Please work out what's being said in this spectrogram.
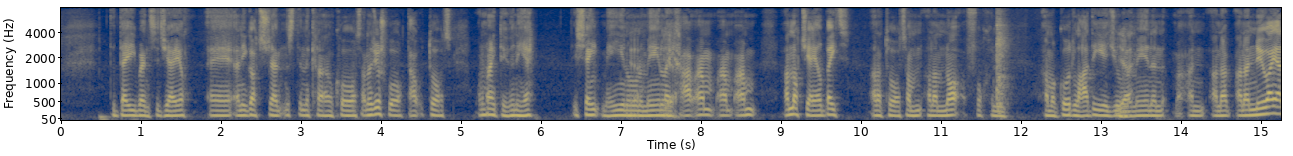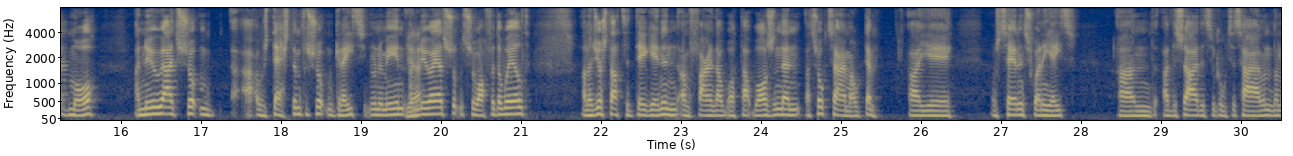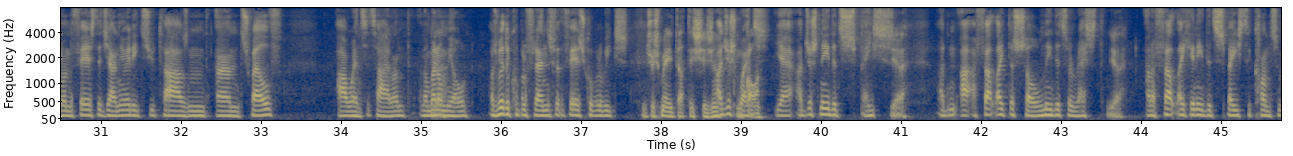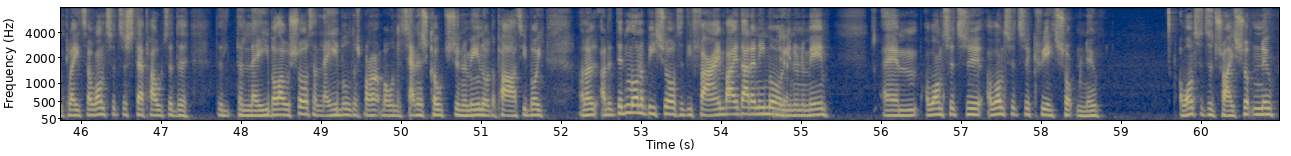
the day he went to jail, uh, and he got sentenced in the Crown Court. And I just walked out, thought, "What am I doing here? This ain't me." You know what I mean? Like I, I'm I'm I'm I'm not jailbait, and I thought I'm and I'm not fucking. I'm a good lad here. Do you know what I mean? And and and I, and I knew I had more. I knew I had something. I was destined for something great. You know what I mean? Yeah. I knew I had something to offer the world, and I just had to dig in and, and find out what that was. And then I took time out. Then I uh, I was turning 28, and I decided to go to Thailand. And on the first of January 2012, I went to Thailand, and I went Yeah. on my own. I was with a couple of friends for the first couple of weeks. You just made that decision. I just and went. gone. Yeah, I just needed space. Yeah. I, I felt like the soul needed to rest Yeah. and I felt like I needed space to contemplate. I wanted to step out of the the, the label. I was sort of labelled as Martin Bone, the tennis coach, do you know what I mean, or the party boy, and I, I didn't want to be sort of defined by that anymore. Yeah. You know what I mean? Um, I wanted to I wanted to create something new. I wanted to try something new,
